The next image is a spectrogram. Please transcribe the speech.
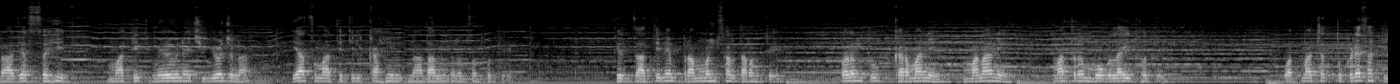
राजासहित मातीत मिळवण्याची योजना याच मातीतील काही नादान रचत होते. ते जातीने ब्राह्मण सरदार होते परंतु कर्माने मनाने मात्र मोगलाईत होते. वतनाच्या तुकड्यासाठी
